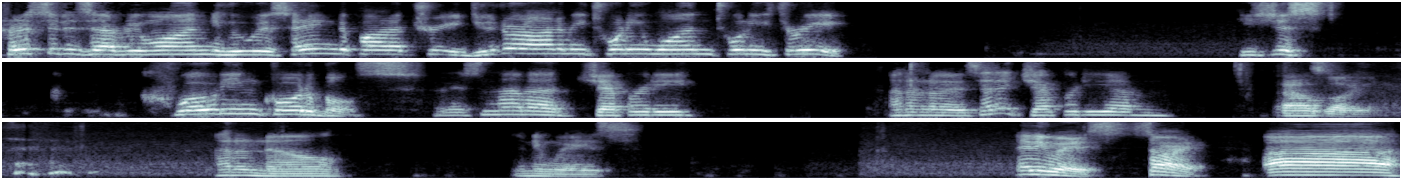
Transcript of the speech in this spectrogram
Cursed is everyone who is hanged upon a tree. Deuteronomy 21 23. He's just quoting quotables. Isn't that a Jeopardy? I don't know. Is that a Jeopardy? Um, Sounds like it. I don't know. Anyways. Anyways, sorry. Uh,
